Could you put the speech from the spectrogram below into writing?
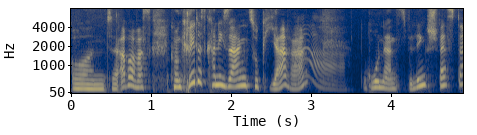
Und, äh, aber was Konkretes kann ich sagen zu Chiara, ah. Ronans Zwillingsschwester.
